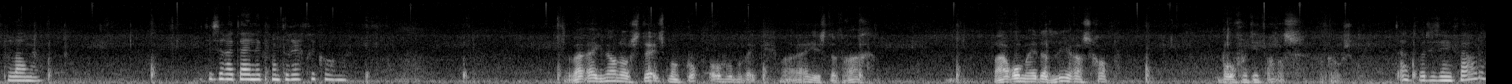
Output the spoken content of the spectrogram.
plannen. Het is er uiteindelijk van terechtgekomen. Waar ik nou nog steeds mijn kop over breek, maar hij is de vraag. Waarom hij dat leraarschap boven dit alles gekozen? Het antwoord is eenvoudig.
